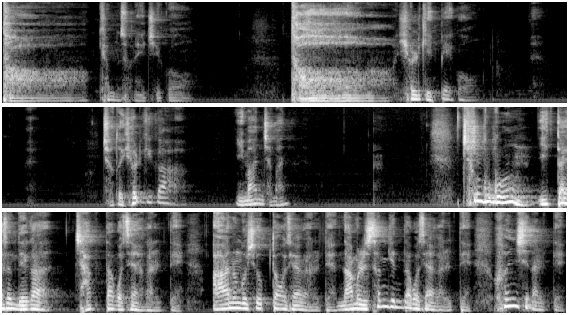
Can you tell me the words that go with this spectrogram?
더 겸손해지고 더 혈기 빼고. 저도 혈기가 이만저만. 천국은 이 땅에서 내가 작다고 생각할 때 아는 것이 없다고 생각할 때 남을 섬긴다고 생각할 때 헌신할 때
